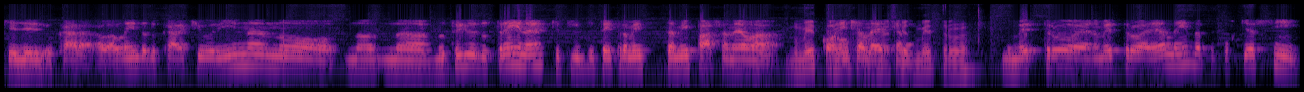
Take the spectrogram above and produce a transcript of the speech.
Que ele, o cara, a lenda do cara que urina no, no, na, no trilho do trem, né? Que o trilho do trem também, também passa, né? Uma Do metrô. corrente pô, acho elétrica, que é né? do metrô. No metrô, é, no metrô. É a lenda, pô, porque assim.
